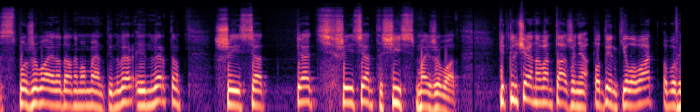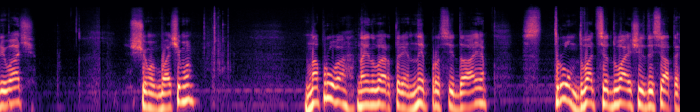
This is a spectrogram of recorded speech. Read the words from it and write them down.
споживає на даний момент інвер- інвертор 65-66 майже Вт. Підключає навантаження 1 кВт, обогрівач. Що ми бачимо? Напруга на інверторі не просідає. Струм 22,6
